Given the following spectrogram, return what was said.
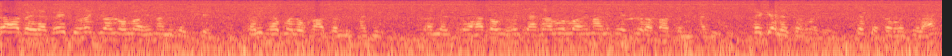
ذهب إلى بيته قال والله ما لقيت شيء. قال اذهب ولو خاتم من حديد. قال ذهب ورجع قال والله ما لقيت ولا خاتم من حديد. فجلس الرجل سكت الرجل عنه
